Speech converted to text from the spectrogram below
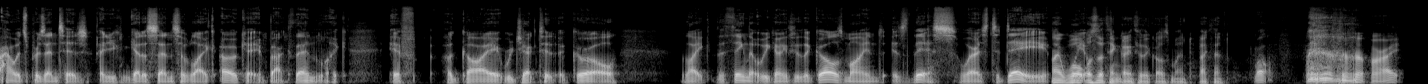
how it's presented, and you can get a sense of like, okay, back then, like if a guy rejected a girl. Like the thing that will be going through the girl's mind is this, whereas today, Like, what was the thing going through the girl's mind back then? well, all right,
